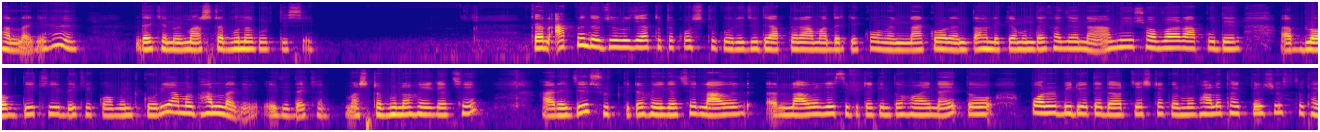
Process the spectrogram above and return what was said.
ভালো লাগে হ্যাঁ? দেখেন ওই মাছটা ভুনা করতেছি। কারণ আপনাদের জন্য যে এতটা কষ্ট করি যদি আপনারা আমাদেরকে কমেন্ট না করেন, তাহলে কেমন দেখা যায় না? আমি সবার আপুদের ব্লগ দেখি, দেখে কমেন্ট করি, আমার ভালো লাগে। এই যে দেখেন, মাছটা ভুনা হয়ে গেছে। আর এই যে শুটকিটা হয়ে গেছে, লাউয়ের লাউয়ের রেসিপিটা কিন্তু হয় নাই। তো পরের ভিডিওতে দেওয়ার চেষ্টা করব। ভালো থাকবেন, সুস্থ থাকবেন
